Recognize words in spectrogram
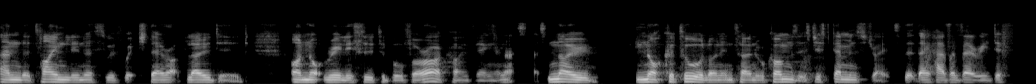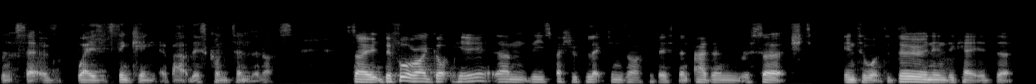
and the timeliness with which they're uploaded are not really suitable for archiving. And that's, that's no knock at all on internal comms. It just demonstrates that they have a very different set of ways of thinking about this content than us. So before I got here, um, the Special Collections Archivist and Adam researched into what to do and indicated that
